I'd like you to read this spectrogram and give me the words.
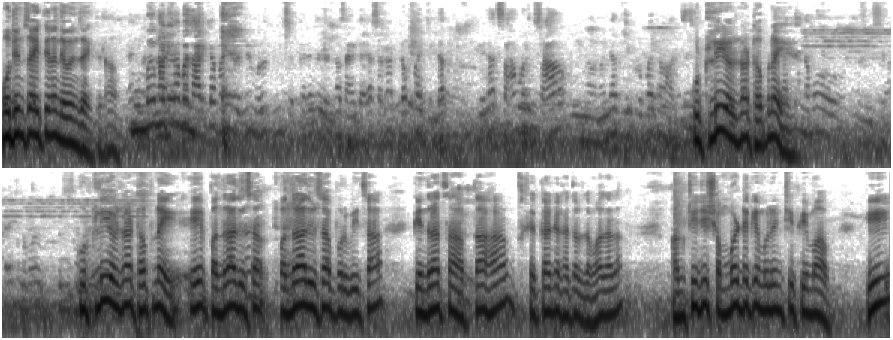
मोदींचं ऐकतील आणि देवेंचं ऐकतील? हा. मुंबईमध्ये कुठली योजना ठप नाही. आहे कुठली योजना ठप नाही. हे पंधरा दिवसा पंधरा दिवसापूर्वीचा केंद्राचा हप्ता हा शेतकऱ्यांच्या खात्यावर जमा झाला. आमची जी शंभर टक्के मुलींची फी माफ ही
